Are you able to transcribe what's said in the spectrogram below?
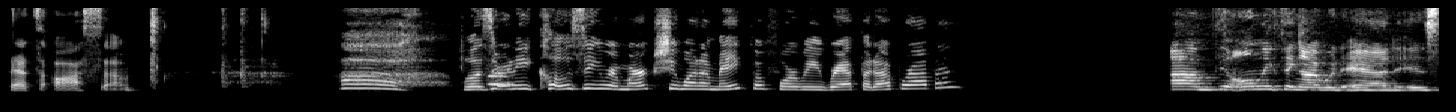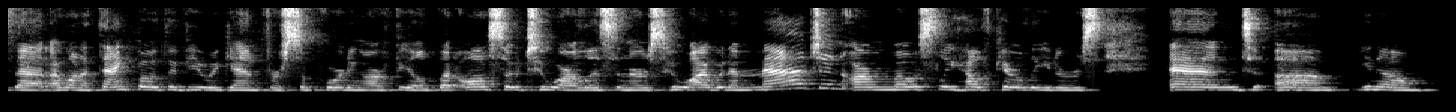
that's awesome. Ah, was there any closing remarks you want to make before we wrap it up, Robin? Um, the only thing I would add is that I want to thank both of you again for supporting our field, but also to our listeners who I would imagine are mostly healthcare leaders. And, um, you know,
